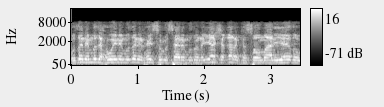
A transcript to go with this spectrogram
mudane madaxweyne mudane ra'iisul wasaare mudanayaasha qaranka soomaaliyeedow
